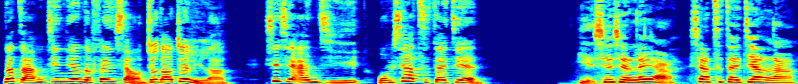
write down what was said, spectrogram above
那咱们今天的分享就到这里啦。谢谢安吉，我们下次再见。也谢谢 Lea，下次再见啦。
